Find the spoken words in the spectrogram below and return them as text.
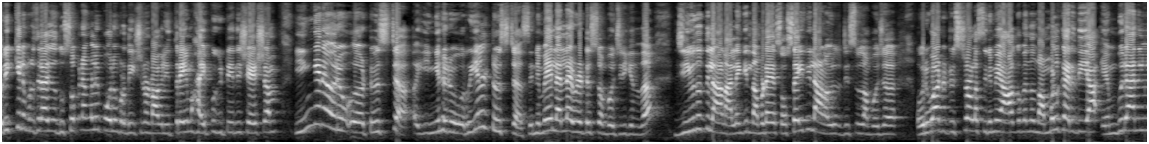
ഒരിക്കലും പൃഥ്വിരാജ് ദുസ്വപ്നങ്ങളിൽ പോലും പ്രതീക്ഷിച്ചിട്ടുണ്ടാവില്ല. ഇത്രയും ഹൈപ്പ് കിട്ടിയതിന് ശേഷം ഇങ്ങനെ ഒരു ട്വിസ്റ്റ് ഇങ്ങനെ ഒരു റിയൽ ട്വിസ്റ്റ് സിനിമയിലല്ല ഇവിടെ ട്വിസ്റ്റ് സംഭവിച്ചിരിക്കുന്നത്. ജീവിതത്തിലാണ് അല്ലെങ്കിൽ നമ്മുടെ സൊസൈറ്റിയിലാണ് ഒരു ട്വിസ്റ്റ് സംഭവിച്ചത്. ഒരുപാട് ട്വിസ്റ്റുള്ള സിനിമയാകുമെന്ന് നമ്മൾ കരുതിയ എമ്പുരാനിൽ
